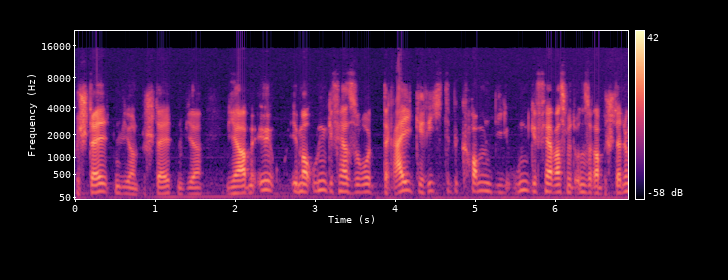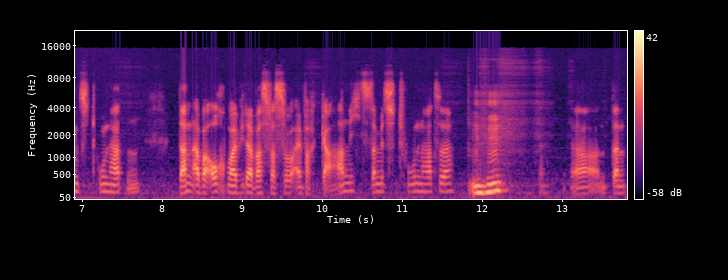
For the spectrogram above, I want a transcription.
bestellten wir und bestellten wir. Wir haben immer ungefähr so drei Gerichte bekommen, die ungefähr was mit unserer Bestellung zu tun hatten. Dann aber auch mal wieder was, was so einfach gar nichts damit zu tun hatte. Mhm. Ja, und dann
